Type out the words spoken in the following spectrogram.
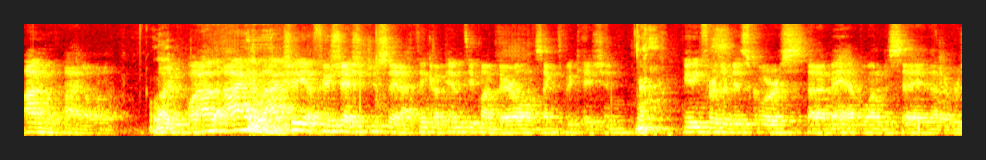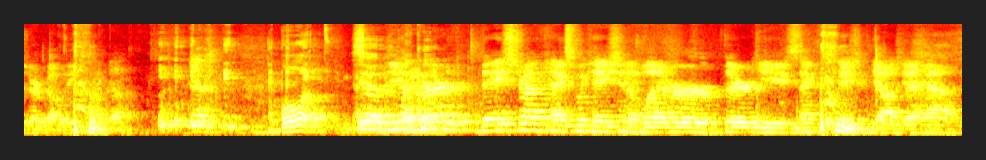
I'm, with- I don't want to. Well, I, I have actually officially, I should just say, I think I've emptied my barrel on sanctification. Any further discourse that I may have wanted to say that I've reserved all week, I'm done. Well, what? So you yeah. have heard Dave's strong explication of whatever third use sanctification theology I have.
